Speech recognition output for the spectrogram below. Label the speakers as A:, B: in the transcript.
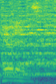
A: Here it is.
